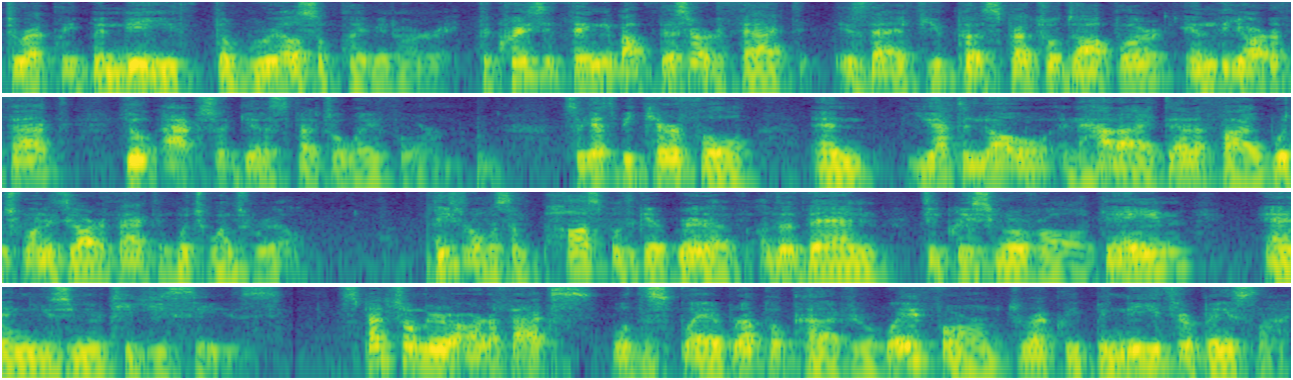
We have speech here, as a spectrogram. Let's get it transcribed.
directly beneath the real subclavian artery. The crazy thing about this artifact is that if you put spectral Doppler in the artifact, you'll actually get a spectral waveform. So you have to be careful and you have to know and how to identify which one is the artifact and which one's real. These are almost impossible to get rid of other than decreasing overall gain and using your TGCs. Spectral mirror artifacts will display a replica of your waveform directly beneath your baseline.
